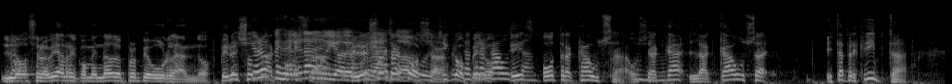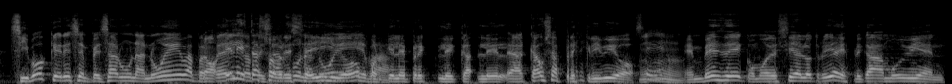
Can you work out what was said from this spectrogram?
Lo- se lo había recomendado el propio Burlando. Pero es Creo otra que cosa. de Pero es otra cosa. Chicos, Es otra pero causa. es otra causa. O sea, acá la causa está prescripta. Si vos querés empezar una nueva, No, perfecto, él está sobreseído porque le pre- le ca- le- la causa prescribió. En vez de, como decía el otro día y explicaba muy bien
